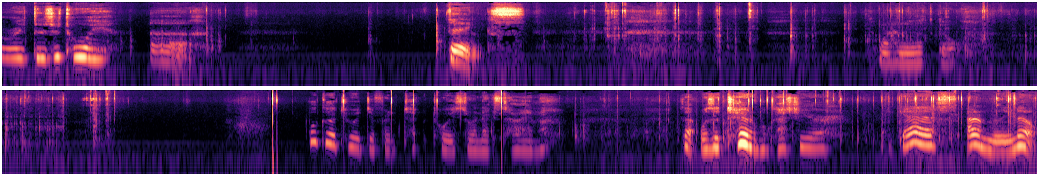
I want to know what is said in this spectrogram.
Alright, there's your toy. Uh, thanks. Come on, honey, let's go. We'll go to a different toy store next time. That was a terrible cashier. I guess. I don't really know.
